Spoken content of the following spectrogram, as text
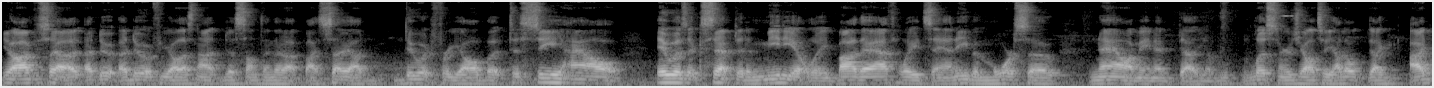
you know, obviously I, I do I do it for y'all. That's not just something that I, I say I do it for y'all, but to see how it was accepted immediately by the athletes and even more so now. I mean, uh, you know, listeners, y'all too. I don't like I.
